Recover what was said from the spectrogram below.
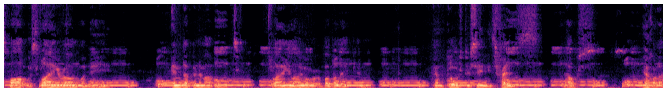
Spalt was flying around one day, ended up in the mountains, flying along over above a lake, and come close to seeing his friend's house. Yachola,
